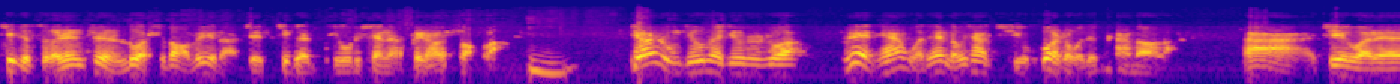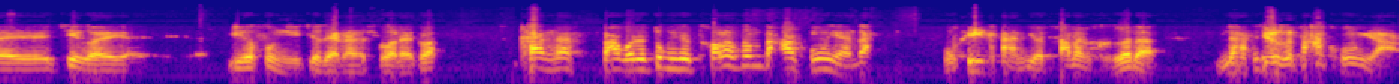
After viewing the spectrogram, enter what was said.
这个责任制落实到位了，这这个丢的现在非常少了。嗯，第二种丢呢，就是说那天我在楼下取货时，我就看到了，啊，结果呢，结果一个妇女就在那说了，说看看把我的东西掏了这么大空眼的，我一看就他那个盒子，那就是个大空眼儿，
